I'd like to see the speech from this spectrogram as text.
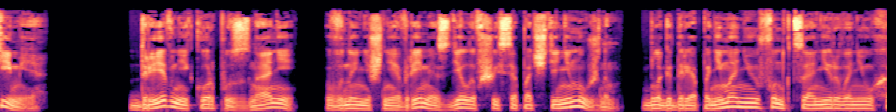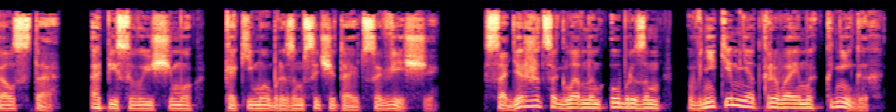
Химия. Древний корпус знаний, в нынешнее время сделавшийся почти ненужным, благодаря пониманию функционированию холста, описывающему, каким образом сочетаются вещи, содержится главным образом в никем не открываемых книгах,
